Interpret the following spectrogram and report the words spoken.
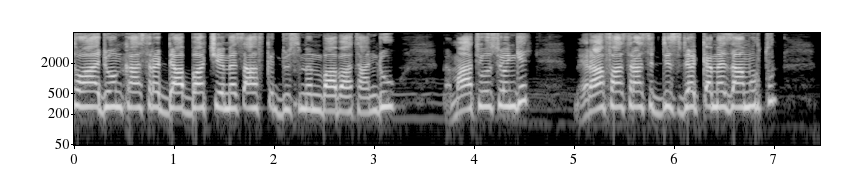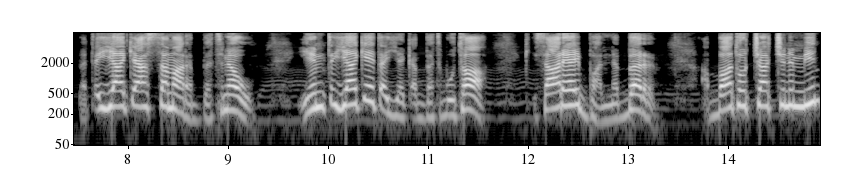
ተዋህዶን ካስረዳባቸው የመጽሐፍ ቅዱስ ምንባባት አንዱ በማቴዎስ ወንጌል ምዕራፍ 16 ደቀ መዛሙርቱን በጥያቄ ያስተማረበት ነው። ይህም ጥያቄ የጠየቀበት ቦታ ቂሳሪያ ይባል ነበር። አባቶቻችንም ይህን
